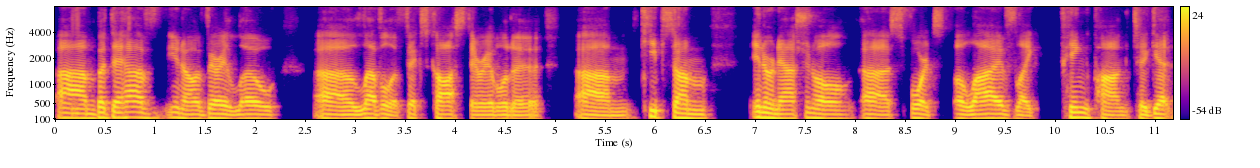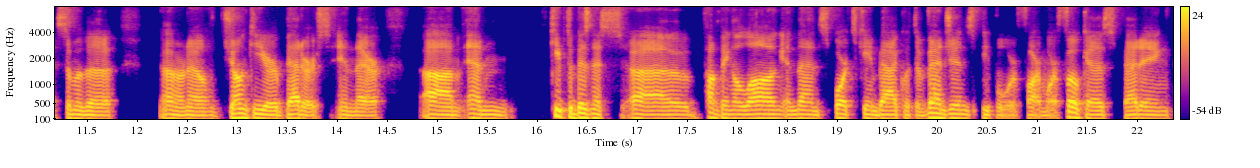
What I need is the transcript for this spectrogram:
Um, but they have you know a very low uh, level of fixed costs. They're able to um, keep some international uh, sports alive like ping pong to get some of the i don't know junkier betters in there. Um, and keep the business uh, pumping along. And then sports came back with a vengeance. People were far more focused, betting.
